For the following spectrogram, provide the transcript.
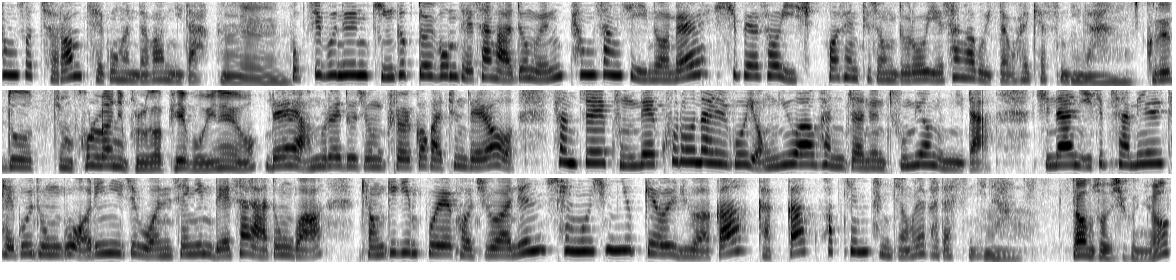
평소처럼 제공한다고 합니다. 네. 복지부는 긴급 돌봄 대상 아동은 평상시 인원의 10에서 20% 정도로 예상하고 있다고 밝혔습니다. 음, 그래도 좀 혼란이 불가피해 보이네요. 네, 아무래도 좀 그럴 것 같은데요. 현재 국내 코로나19 영유아 환자는 2명입니다. 지난 23일 대구 동구 어린이집 원생인 4살 아동과 경기 김포에 거주하는 생후 16개월 유아가 각각 확진 판정을 받았습니다. 음. 다음 소식은요.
